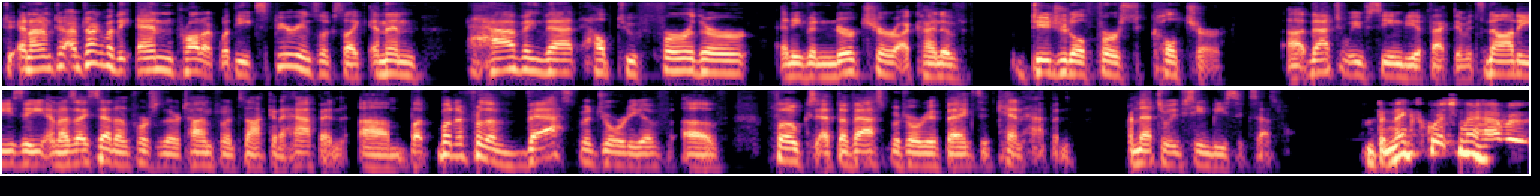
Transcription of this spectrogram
To, and I'm, I'm talking about the end product, what the experience looks like, and then having that help to further and even nurture a kind of digital first culture. Uh, that's what we've seen be effective. It's not easy, and as I said, unfortunately, there are times when it's not going to happen. Um, but but for the vast majority of of folks at the vast majority of banks, it can happen, and that's what we've seen be successful. The next question I have is,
